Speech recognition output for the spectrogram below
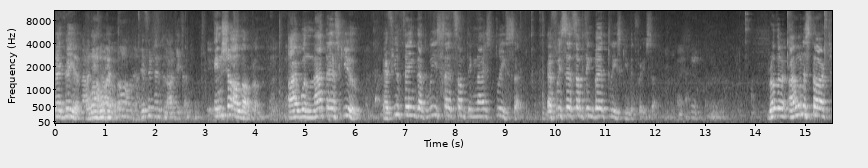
Takbir. If it is logical. Inshallah, brother. I will not ask you. If you think that we said something nice, please say. If we said something bad, please keep it for yourself. Brother, I want to start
